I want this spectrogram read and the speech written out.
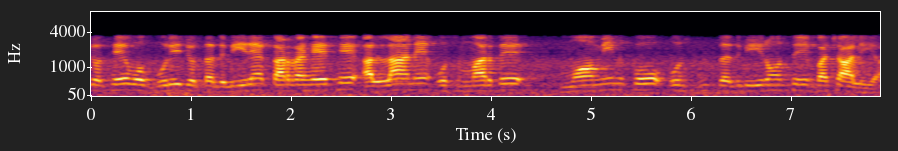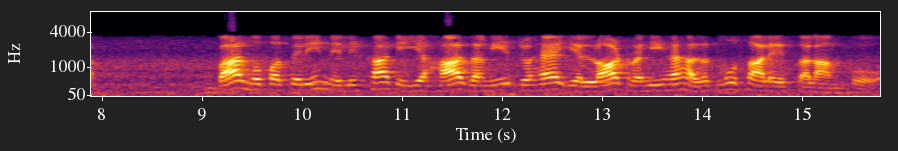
جو تھے، وہ بری جو تدبیریں کر رہے تھے، اللہ نے اس مرد مومن کو اس تدبیروں سے بچا لیا۔ بعض مفسرین نے لکھا کہ یہ ہاض امیر جو ہے، یہ لوٹ رہی ہے حضرت موسیٰ علیہ السلام کو۔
